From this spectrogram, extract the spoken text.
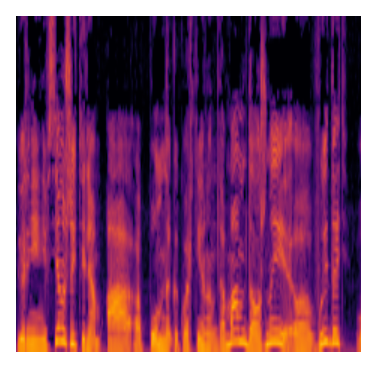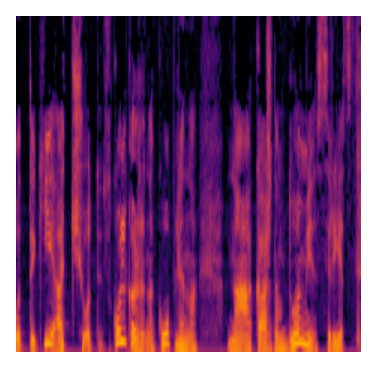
вернее не всем жителям, а по многоквартирным домам должны э, выдать вот такие отчеты. Сколько же накоплено на каждом доме средств.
